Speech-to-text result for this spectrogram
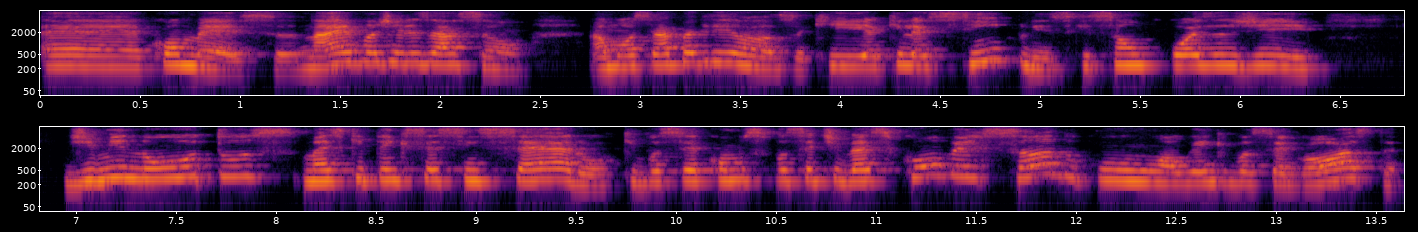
é, começa na evangelização a mostrar para a criança que aquilo é simples, que são coisas de, de minutos, mas que tem que ser sincero, que você como se você estivesse conversando com alguém que você gosta,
